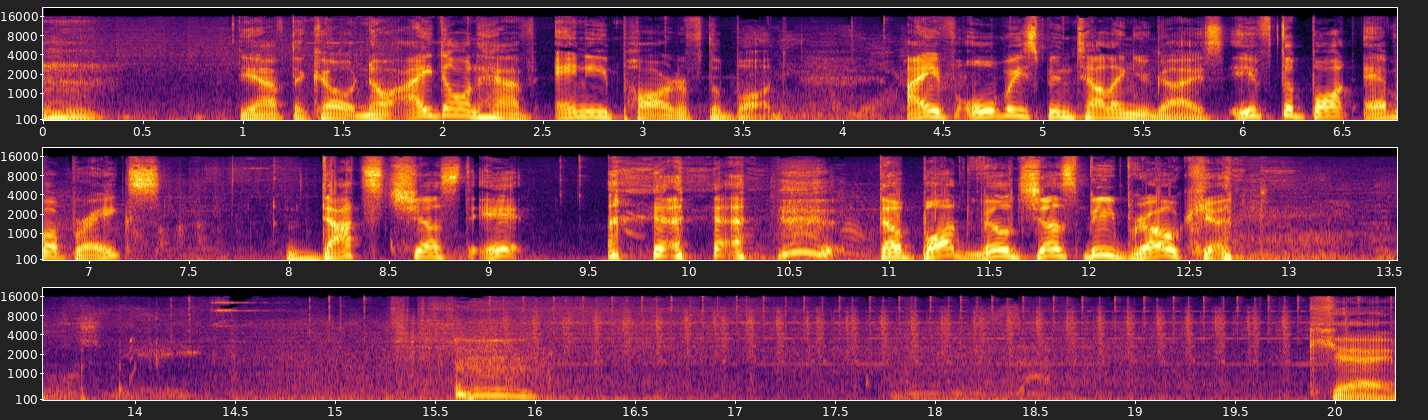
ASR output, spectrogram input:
You have the code? No, I don't have any part of the bot. I've always been telling you guys, if the bot ever breaks, that's just it. the bot will just be broken. okay.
